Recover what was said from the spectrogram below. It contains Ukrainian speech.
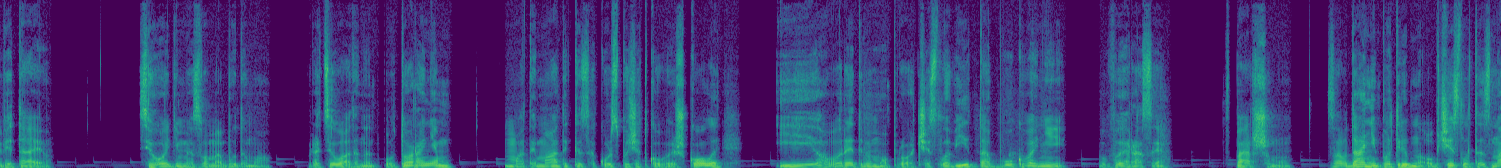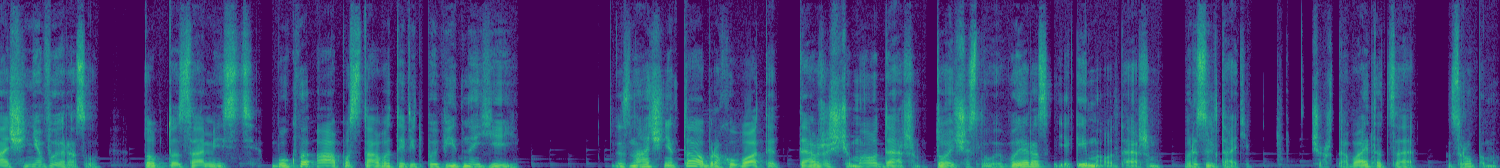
Вітаю! Сьогодні ми з вами будемо працювати над повторенням математики за курс початкової школи і говоритимемо про числові та буквені вирази. В першому завданні потрібно обчислити значення виразу, тобто замість букви А поставити відповідне їй значення та обрахувати те вже, що ми одержимо, той числовий вираз, який ми одержимо в результаті. Що ж, давайте це зробимо.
